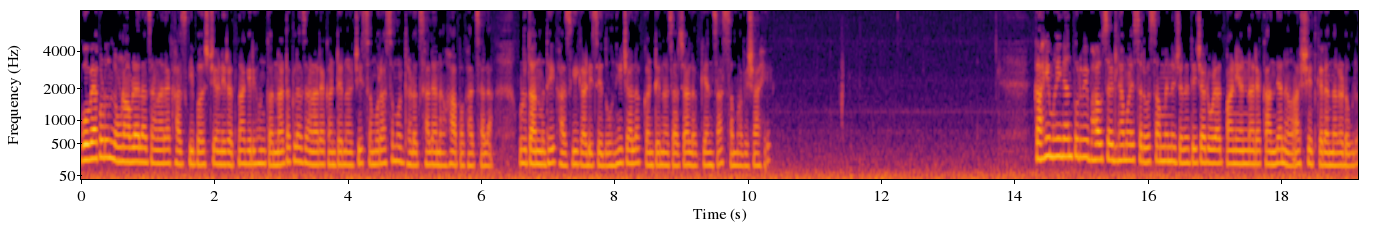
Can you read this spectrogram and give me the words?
गोव्याकडून लोणावळ्याला जाणाऱ्या खासगी बसची आणि रत्नागिरीहून कर्नाटकला जाणाऱ्या कंटेनरची समोरासमोर धडक झाल्यानं हा अपघात झाला. मृतांमध्ये खासगी गाडीचे दोन्ही चालक कंटेनरचा चालक यांचा समावेश आहे. काही महिन्यांपूर्वी भाव चढल्यामुळे सर्वसामान्य जनतेच्या डोळ्यात पाणी आणणाऱ्या कांद्यानं आज शेतकऱ्यांना रडवलं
